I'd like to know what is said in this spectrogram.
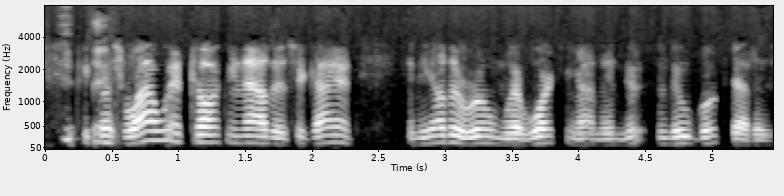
because while we're talking now, there's a guy in the other room. We're working on a new, a new book that is.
